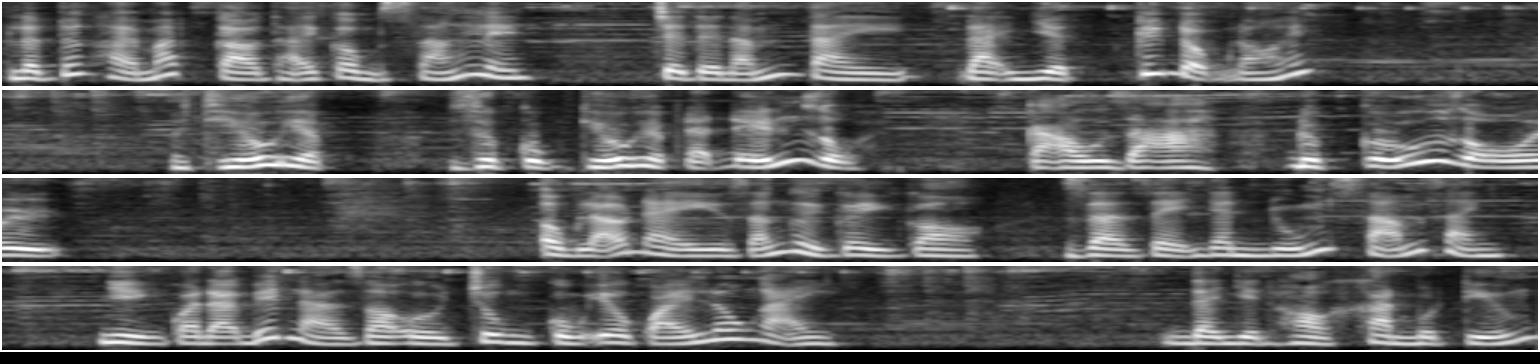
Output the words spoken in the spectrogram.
lập tức hai mắt Cao Thái Công sáng lên, chạy tới nắm tay, đại nhiệt, kích động nói. Thiếu hiệp, rốt cục thiếu hiệp đã đến rồi. Cao già, được cứu rồi. Ông lão này dáng người gầy gò, da rẻ nhăn nhúm xám xanh, nhìn qua đã biết là do ở chung cùng yêu quái lâu ngày. Đại nhiệt hò khàn một tiếng,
